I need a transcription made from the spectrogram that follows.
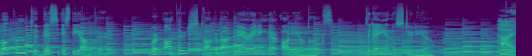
Welcome to This is the Author, where authors talk about narrating their audiobooks. Today in the studio. Hi,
